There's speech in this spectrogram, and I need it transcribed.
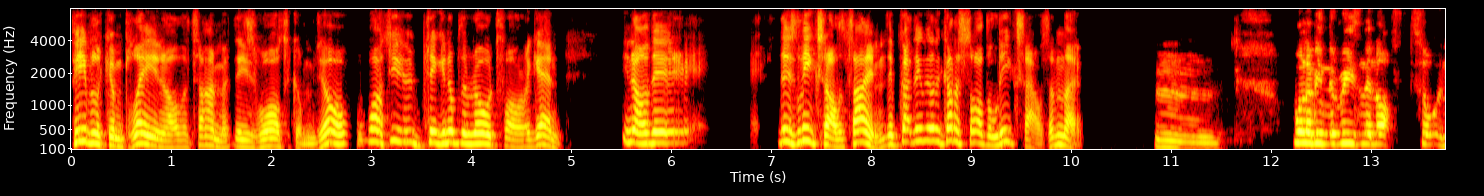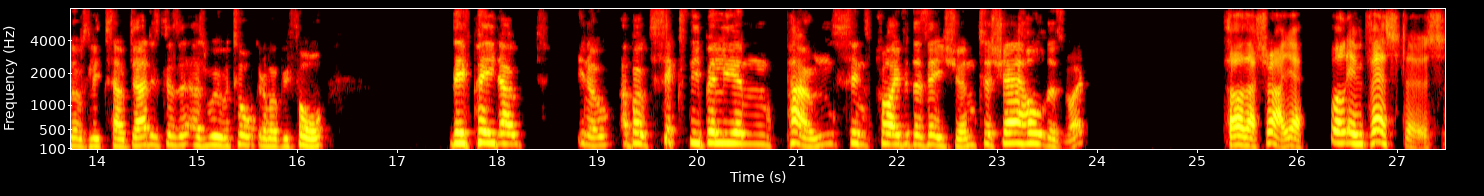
people are complaining all the time at these water companies. Oh, what are you digging up the road for again? You know, they, there's leaks all the time. They've got they've got to sort the leaks out, haven't they? Hmm. Well, I mean, the reason they're not sorting those leaks out, Dad, is because, as we were talking about before, they've paid out, you know, about sixty billion pounds since privatization to shareholders, right? Oh, that's right. Yeah. Well, investors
